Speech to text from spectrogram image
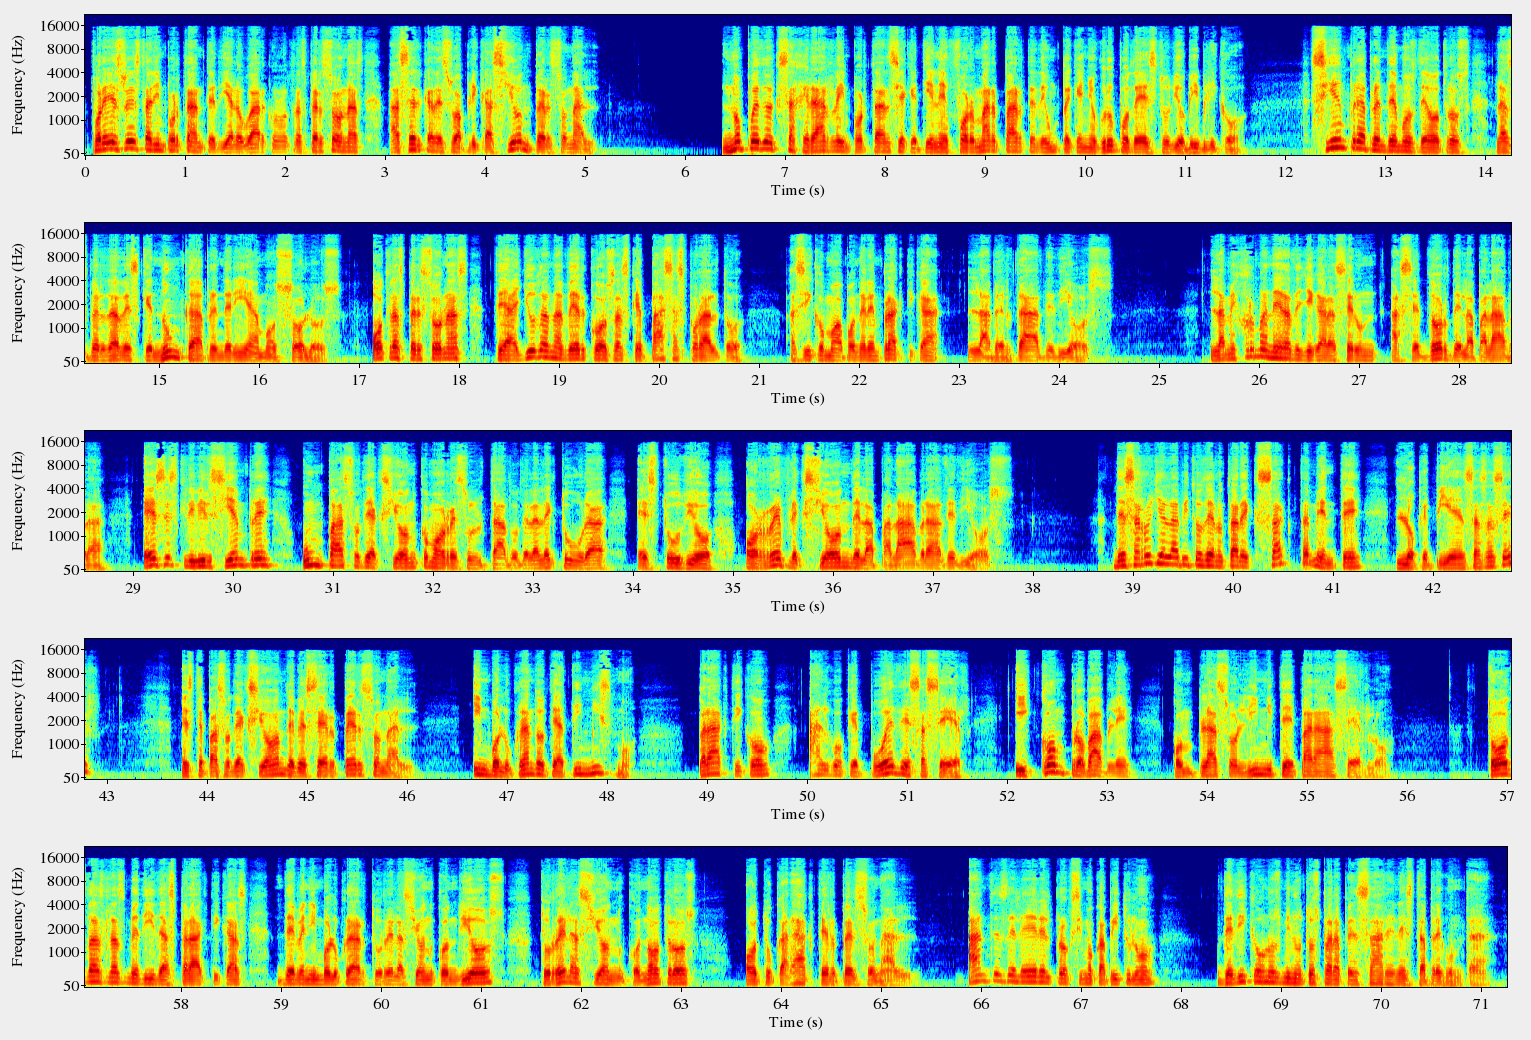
Por eso es tan importante dialogar con otras personas acerca de su aplicación personal. No puedo exagerar la importancia que tiene formar parte de un pequeño grupo de estudio bíblico. Siempre aprendemos de otros las verdades que nunca aprenderíamos solos. Otras personas te ayudan a ver cosas que pasas por alto, así como a poner en práctica la verdad de Dios. La mejor manera de llegar a ser un hacedor de la palabra es escribir siempre un paso de acción como resultado de la lectura, estudio o reflexión de la palabra de Dios. Desarrolla el hábito de anotar exactamente lo que piensas hacer. Este paso de acción debe ser personal, involucrándote a ti mismo, práctico algo que puedes hacer y comprobable con plazo límite para hacerlo. Todas las medidas prácticas deben involucrar tu relación con Dios, tu relación con otros o tu carácter personal. Antes de leer el próximo capítulo, dedica unos minutos para pensar en esta pregunta.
